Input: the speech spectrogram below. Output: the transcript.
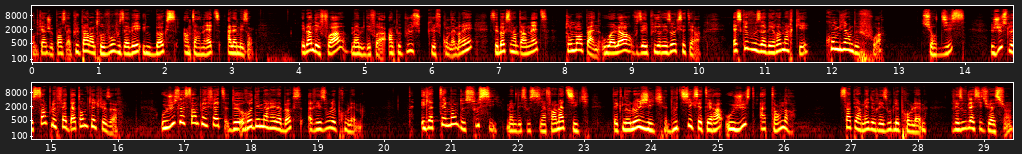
en tout cas je pense la plupart d'entre vous, vous avez une box internet à la maison. Et eh bien des fois, même des fois un peu plus que ce qu'on aimerait, ces box internet tombe en panne, ou alors vous avez plus de réseau, etc. Est-ce que vous avez remarqué combien de fois, sur 10, juste le simple fait d'attendre quelques heures, ou juste le simple fait de redémarrer la box résout le problème? Il y a tellement de soucis, même des soucis informatiques, technologiques, d'outils, etc., où juste attendre, ça permet de résoudre le problème résoudre la situation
